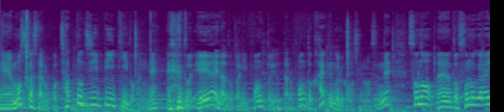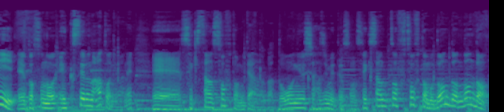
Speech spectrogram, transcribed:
えー、もしかしたらこうチャット GPT とかにね、えーと、AI だとかにポンと言ったらポンと返ってくるかもしれませんね。その,、えーと、そのぐらい、えーと、その Excel の後にはね、えー、積算ソフトみたいなのが導入し始めてその積算ソフトもどんどんどんどん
